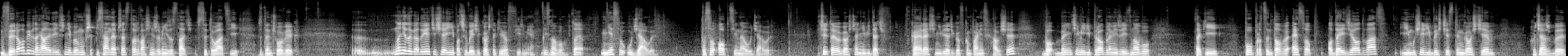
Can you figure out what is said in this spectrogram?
wyrobił, tak, ale jeszcze nie były mu przepisane przez to że właśnie, żeby nie zostać w sytuacji, że ten człowiek y, no nie dogadujecie się i nie potrzebujecie kogoś takiego w firmie. I znowu, to nie są udziały, to są opcje na udziały. Czyli tego gościa nie widać w KRS-ie, nie widać go w kompanii z House'ie, bo będziecie mieli problem, jeżeli znowu taki półprocentowy ESOP odejdzie od was i musielibyście z tym gościem chociażby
